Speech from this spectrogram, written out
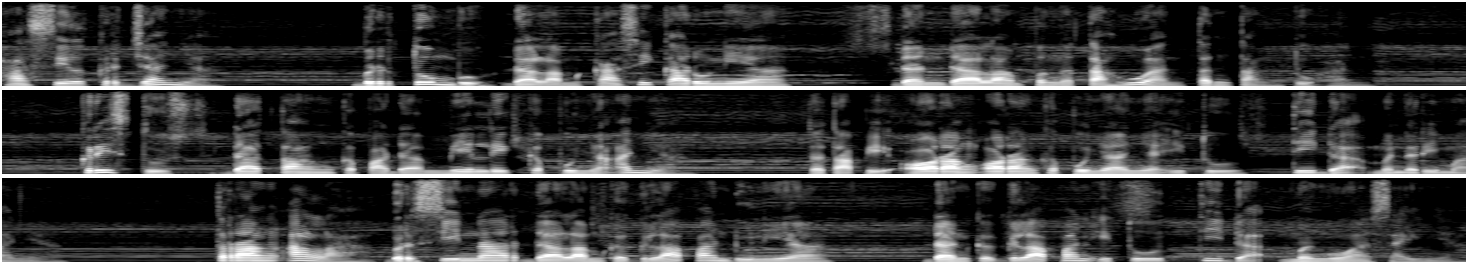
hasil kerjanya, bertumbuh dalam kasih karunia dan dalam pengetahuan tentang Tuhan. Kristus datang kepada milik kepunyaannya, tetapi orang-orang kepunyaannya itu tidak menerimanya terang Allah bersinar dalam kegelapan dunia, dan kegelapan itu tidak menguasainya.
